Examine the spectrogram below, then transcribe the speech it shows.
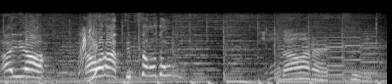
아이야 나와라 딥상어동! 나와라 애플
